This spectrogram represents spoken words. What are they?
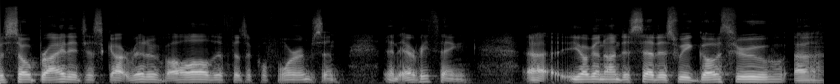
was so bright, it just got rid of all the physical forms and, and everything. Uh, Yogananda said as we go through uh,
